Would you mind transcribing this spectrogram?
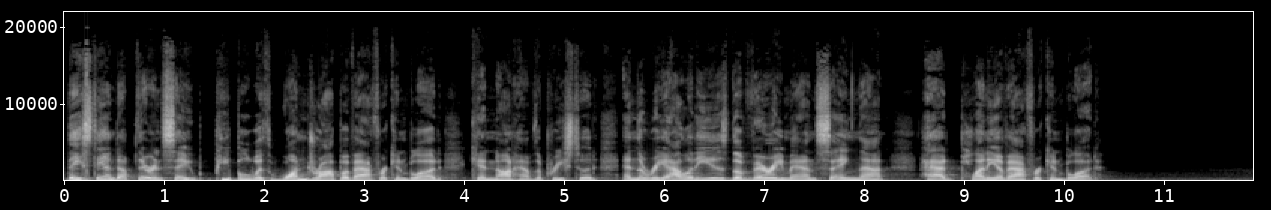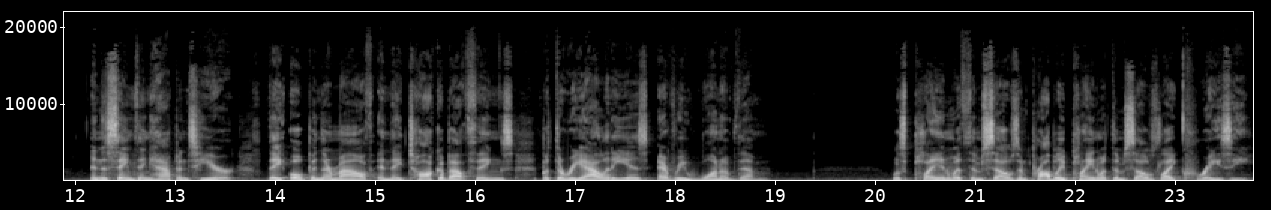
They stand up there and say people with one drop of African blood cannot have the priesthood. And the reality is, the very man saying that had plenty of African blood. And the same thing happens here. They open their mouth and they talk about things, but the reality is, every one of them was playing with themselves and probably playing with themselves like crazy.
